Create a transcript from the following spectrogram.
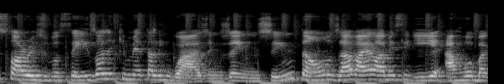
stories de vocês. Olha que metalinguagem, gente. Então já vai lá me seguir, arroba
